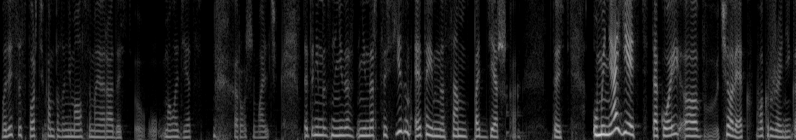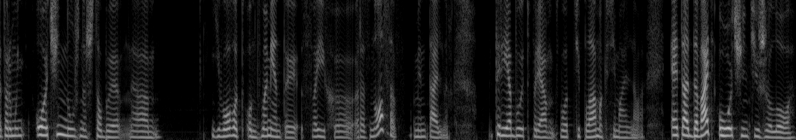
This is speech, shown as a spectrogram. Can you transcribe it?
вот здесь ты спортиком позанимался, моя радость, молодец, хороший мальчик. Это не, не, не нарциссизм, это именно самоподдержка. То есть у меня есть такой э, человек в окружении, которому очень нужно, чтобы э, его вот он в моменты своих э, разносов ментальных требует прям вот тепла максимального. Это отдавать очень тяжело.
